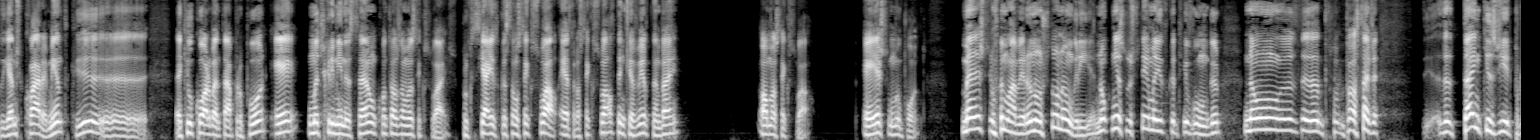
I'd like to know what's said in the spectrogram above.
digamos claramente, que uh, aquilo que o Orban está a propor é uma discriminação contra os homossexuais. Porque se há educação sexual heterossexual, tem que haver também homossexual. É este o meu ponto. Mas, vamos lá ver, eu não estou na Hungria, não conheço o sistema educativo húngaro, não, uh, ou seja, tenho que exigir, por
